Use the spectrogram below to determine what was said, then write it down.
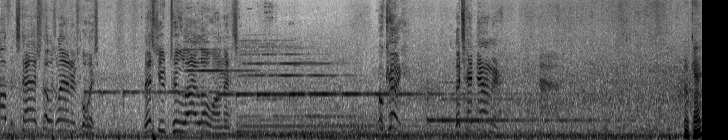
Snuff and stash those lanterns, boys. Best you two lie low on this. Okay, let's head down there. Okay.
